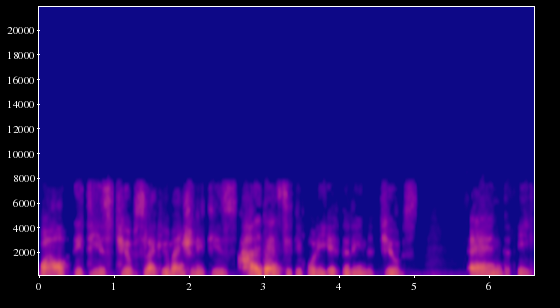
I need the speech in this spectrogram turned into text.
Well, it is tubes, like you mentioned, it is high density polyethylene tubes. And it,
